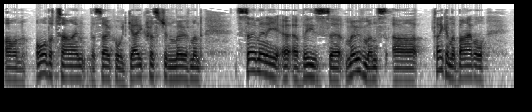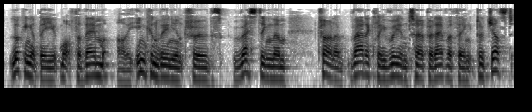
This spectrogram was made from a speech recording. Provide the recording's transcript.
on all the time, the so-called gay Christian movement. So many uh, of these uh, movements are taking the Bible, looking at the what for them are the inconvenient truths, wresting them, trying to radically reinterpret everything to just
